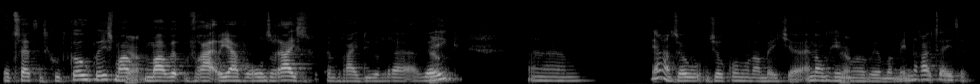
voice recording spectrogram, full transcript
ontzettend goedkoop is. Maar, Ja. maar we, vrij, ja, voor onze reis een vrij dure eh, week. Ja, ja zo, zo konden we dan een beetje. En dan gingen Ja. we weer wat minder uit eten.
